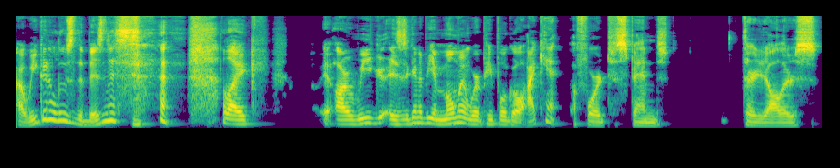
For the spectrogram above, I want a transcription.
"Are we going to lose the business? like, are we? Is it going to be a moment where people go, I can't afford to spend thirty dollars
